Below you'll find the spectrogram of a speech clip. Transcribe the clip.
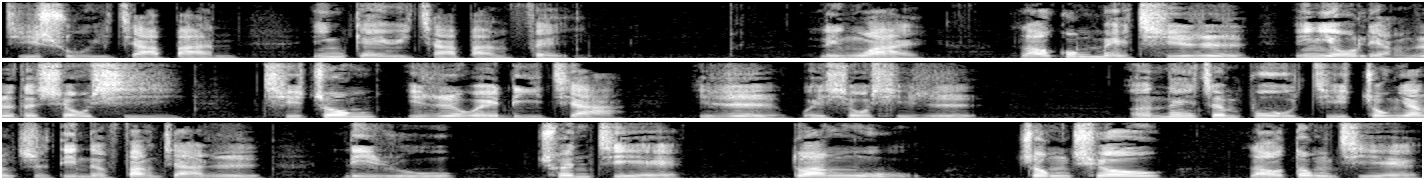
即属于加班，应给予加班费。另外，劳工每七日应有两日的休息，其中一日为例假，一日为休息日。而内政部及中央指定的放假日，例如春节、端午、中秋、劳动节、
